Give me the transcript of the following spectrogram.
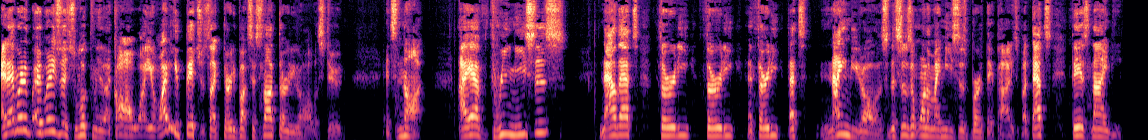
And everybody, everybody's just looking at me like, oh, why, why do you bitch? It's like 30 bucks. It's not $30, dude. It's not. I have three nieces. Now that's 30, 30, and 30. That's $90. This isn't one of my niece's birthday parties, but that's, there's 90.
